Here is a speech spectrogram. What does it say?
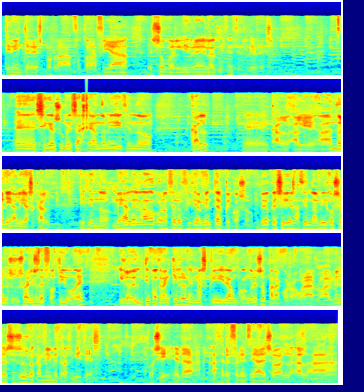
tiene interés por la fotografía, el software libre y las licencias libres. Eh, sigue su mensaje Andoni diciendo Cal, eh, Cal ali- Andoni alias Cal, diciendo me ha alegrado conocer oficialmente al Pecoso. Veo que sigues haciendo amigos en los usuarios de Fotivo, ¿eh? Y lo de un tipo tranquilo no hay más que ir a un congreso para corroborarlo. Al menos eso es lo que a mí me transmites. Pues sí, era hacer referencia a eso, al, a la-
